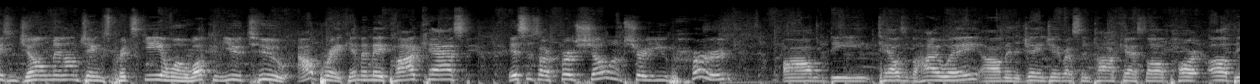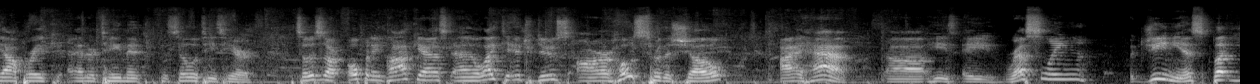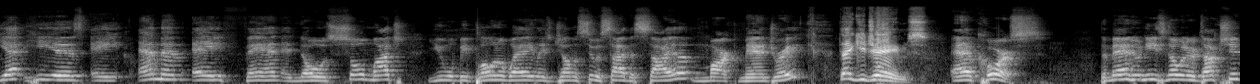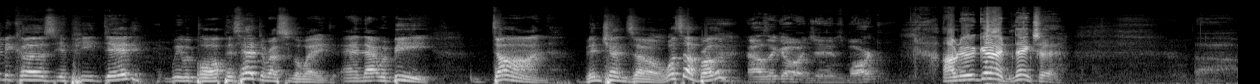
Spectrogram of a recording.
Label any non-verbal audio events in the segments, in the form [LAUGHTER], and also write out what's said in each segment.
Ladies and gentlemen. I'm James Pritzky. I want to welcome you to Outbreak MMA Podcast. This is our first show. I'm sure you heard um, the Tales of the Highway um, and the J&J Wrestling Podcast, all part of the Outbreak Entertainment facilities here. So this is our opening podcast, and I'd like to introduce our host for the show. I have, uh, he's a wrestling genius, but yet he is a MMA fan and knows so much. You will be blown away, ladies and gentlemen. Suicide Messiah, Marc Mandrake. Thank you, James. And of course, the man who needs no introduction because if he did, we would blow up his head the rest of the way. And that would be Don Vincenzo. What's up, brother? How's it going, James? Marc? I'm doing good. Thanks. Uh,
